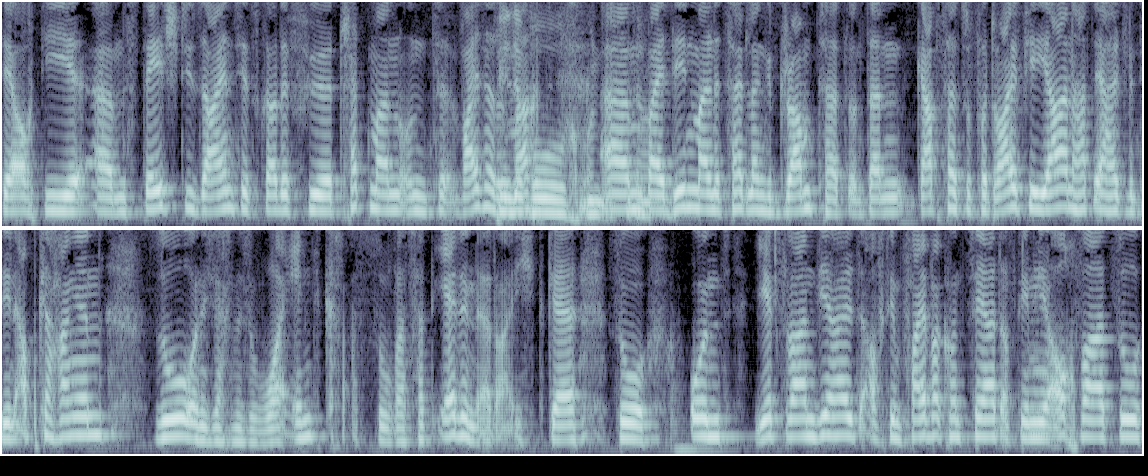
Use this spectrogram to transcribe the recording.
der auch die ähm, Stage-Designs jetzt gerade für Trettmann und weitere Bilderbuch macht, und ähm, bei denen mal eine Zeit lang gedrummt hat. Und dann gab's halt so vor drei, vier Jahren hat er halt mit denen abgehangen so. Und ich dachte mir so, wow, endkrass, so, was hat er denn erreicht, gell, so. Und jetzt waren wir halt auf dem Fiverr-Konzert, auf dem ihr auch wart, so,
